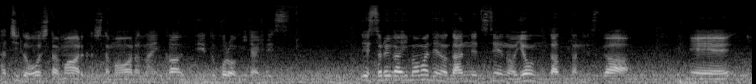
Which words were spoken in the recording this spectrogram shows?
8度を下回るか下回らないかっていうところみたいです。でそれが今までの断熱性能4だったんですが、えー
